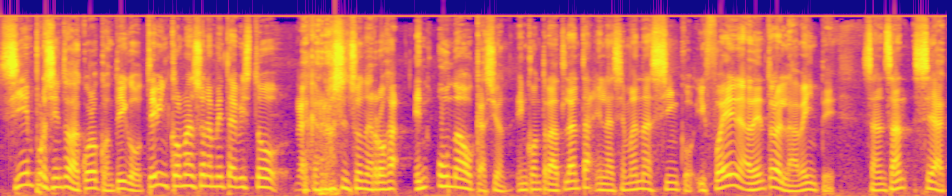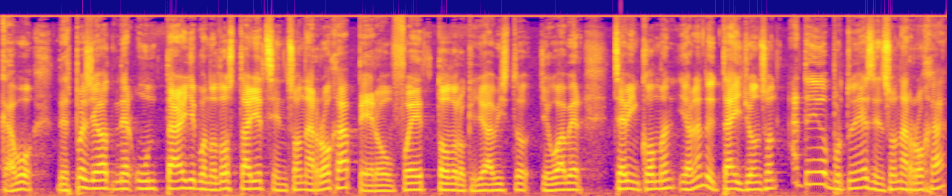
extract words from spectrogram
100% de acuerdo contigo. Tevin Coleman solamente ha visto acarreos en zona roja en una ocasión, en contra de Atlanta en la semana 5, y fue adentro de la 20. Sansan se acabó. Después llegó a tener un target, bueno, dos targets en zona roja, pero fue todo lo que yo había visto. Llegó a ver Tevin Coleman. Y hablando de Ty Johnson, ha tenido oportunidades en zona roja.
